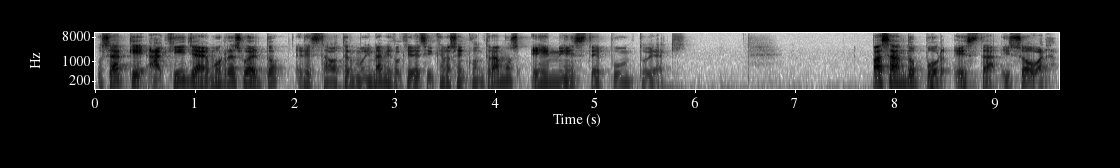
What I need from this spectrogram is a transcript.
O sea que aquí ya hemos resuelto el estado termodinámico. Quiere decir que nos encontramos en este punto de aquí. Pasando por esta isóbara.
